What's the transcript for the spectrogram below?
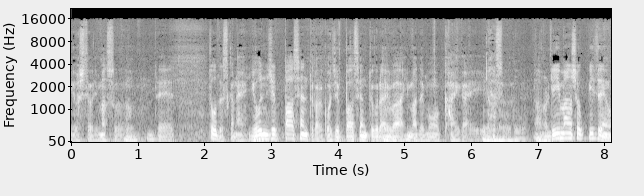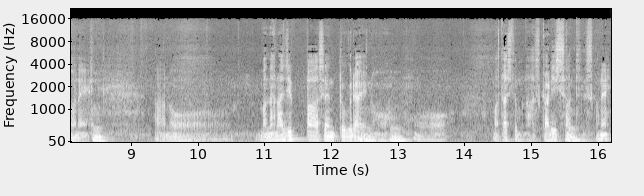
運用しております、うん、でどうですかね、40%から50%ぐらいは今でも海外です、うん、あのリーマンショック以前はね、うん、あのまあ、70%ぐらいの、うん、またしても預かり資産っていうんですかね、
